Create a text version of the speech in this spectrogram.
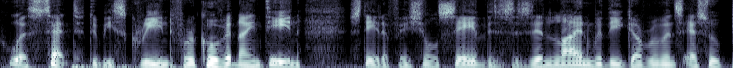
who are set to be screened for COVID 19. State officials say this is in line with the government's SOP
